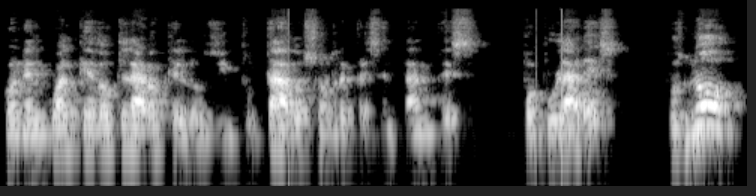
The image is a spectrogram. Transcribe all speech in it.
con el cual quedó claro que los diputados son representantes populares. Pues no,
